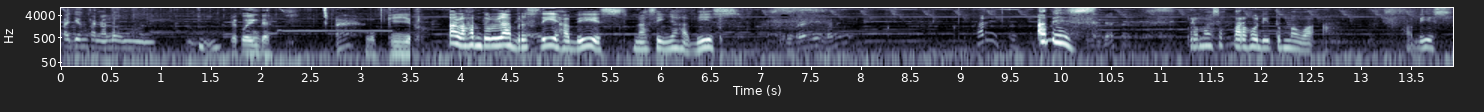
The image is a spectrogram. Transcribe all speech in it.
Kajeng kana leungeun. Ya kuing deh. Ah, ngukir. Alhamdulillah bersih habis. Nasinya habis. Habis. Udah masuk parho di temawa. Habis.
